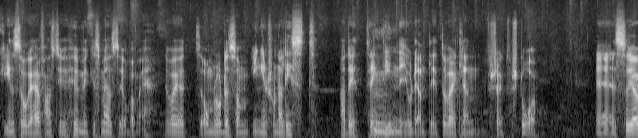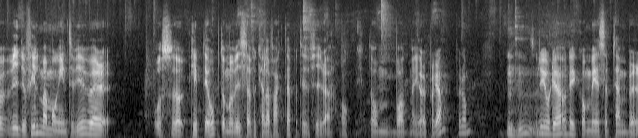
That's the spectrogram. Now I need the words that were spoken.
insåg att här fanns det ju hur mycket som helst att jobba med. Det var ju ett område som ingen journalist hade trängt in i ordentligt och verkligen försökt förstå. Eh, så jag videofilmade många intervjuer och så klippte jag ihop dem och visade för Kalla fakta på TV4 och de bad mig göra ett program för dem. Så det gjorde jag och det kom i september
